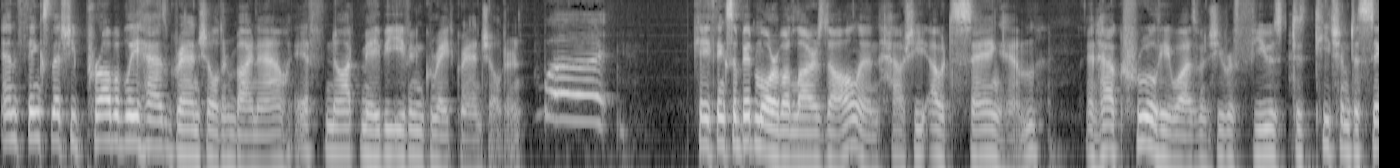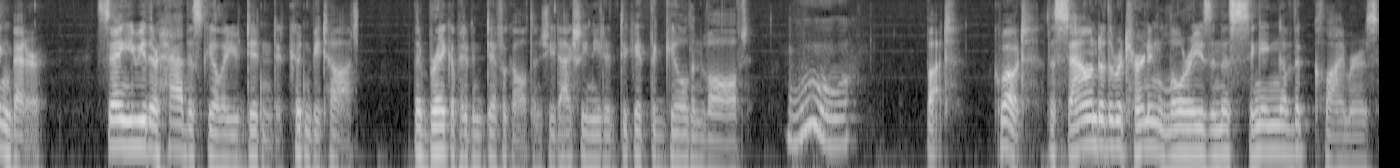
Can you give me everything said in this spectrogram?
and thinks that she probably has grandchildren by now, if not maybe even great grandchildren. What? Kay thinks a bit more about Larsdal and how she outsang him, and how cruel he was when she refused to teach him to sing better, saying you either had the skill or you didn't. It couldn't be taught. Their breakup had been difficult, and she'd actually needed to get the guild involved. Ooh. But, quote, the sound of the returning lorries and the singing of the climbers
